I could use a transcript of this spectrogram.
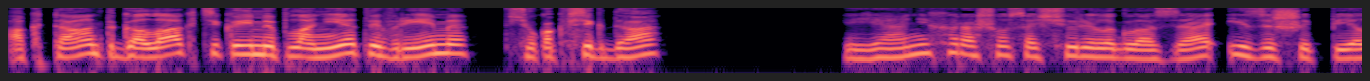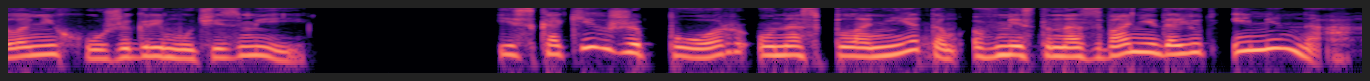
«Октант», «Галактика», «Имя планеты», «Время». Все как всегда. Я нехорошо сощурила глаза и зашипела не хуже гремучей змеи. Из каких же пор у нас планетам вместо названий дают имена,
